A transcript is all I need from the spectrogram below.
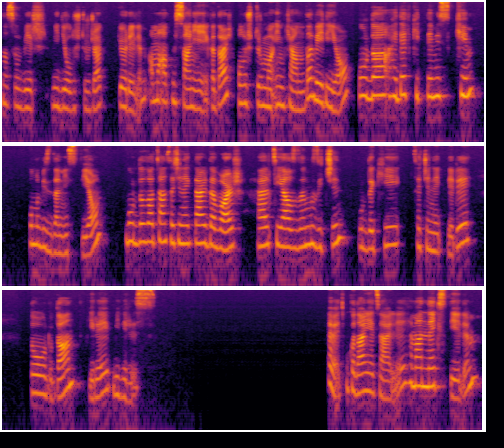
nasıl bir video oluşturacak görelim. Ama 60 saniyeye kadar oluşturma imkanı da veriyor. Burada hedef kitlemiz kim? Bunu bizden istiyor. Burada zaten seçenekler de var healthy yazdığımız için buradaki seçenekleri doğrudan girebiliriz. Evet bu kadar yeterli. Hemen next diyelim.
